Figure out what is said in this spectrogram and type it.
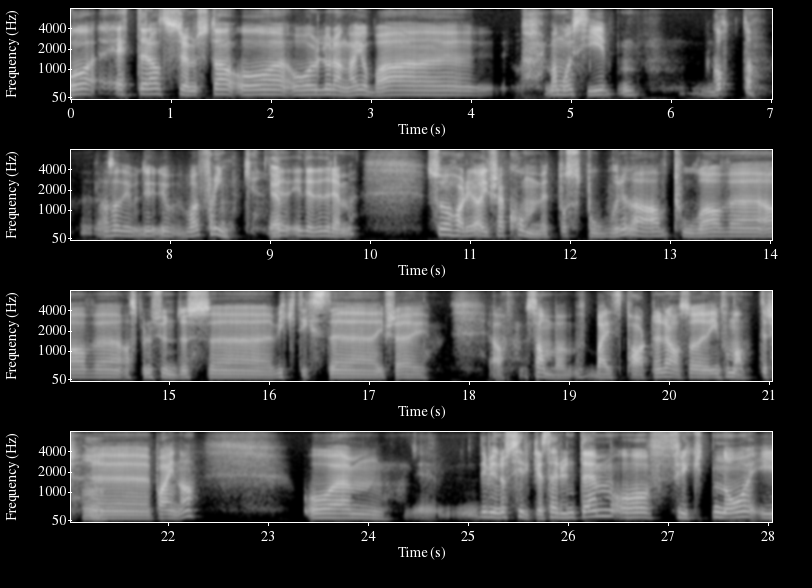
Og etter at Strømstad og, og Loranga jobba Man må jo si godt, da. Altså, de, de, var flinke yep. i, i det de drev med. Så har de i og for seg kommet på sporet da, av to av, av Asbjørn Sundes uh, viktigste i og for seg ja, samarbeidspartnere, altså informanter, eh, på Eina. Og um, de begynner å sirkle seg rundt dem, og frykten nå i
